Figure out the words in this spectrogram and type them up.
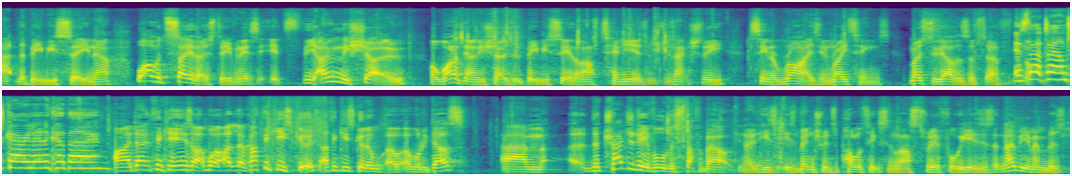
at the BBC. Now, what I would say, though, Stephen, it's, it's the only show, or one of the only shows at the BBC in the last 10 years, which has actually seen a rise in ratings. Most of the others have. have Is not- that down to Gary Lineker, though? I don't think it is. Well, look, I think he's good. I think he's good at, at what he does. Um, the tragedy of all the stuff about you know his, his venture into politics in the last three or four years is that nobody remembers,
